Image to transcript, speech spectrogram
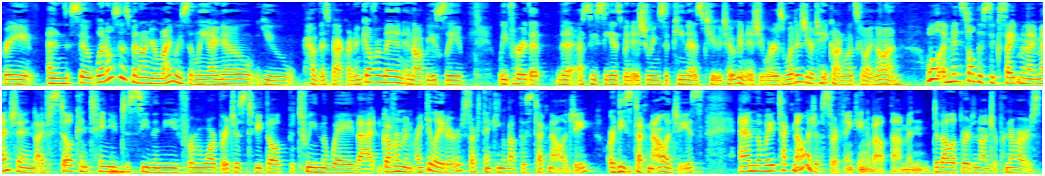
Great. And so, what else has been on your mind recently? I know you have this background in government, and obviously, we've heard that the SEC has been issuing subpoenas to token issuers. What is your take on what's going on? Well, amidst all this excitement I mentioned, I've still continued to see the need for more bridges to be built between the way that government regulators are thinking about this technology or these technologies and the way technologists are thinking about them and developers and entrepreneurs.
